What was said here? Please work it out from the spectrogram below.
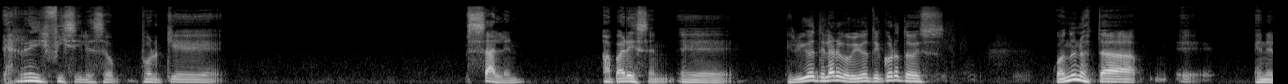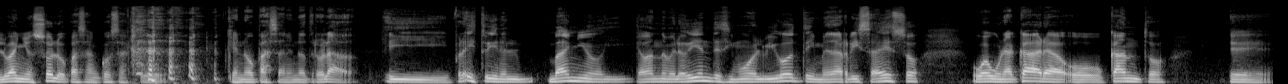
Es re difícil eso, porque salen, aparecen. Eh, el bigote largo, el bigote corto es... Cuando uno está en el baño solo pasan cosas que no pasan en otro lado. Y por ahí estoy en el baño y lavándome los dientes y muevo el bigote y me da risa eso, o hago una cara o canto. Eh,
